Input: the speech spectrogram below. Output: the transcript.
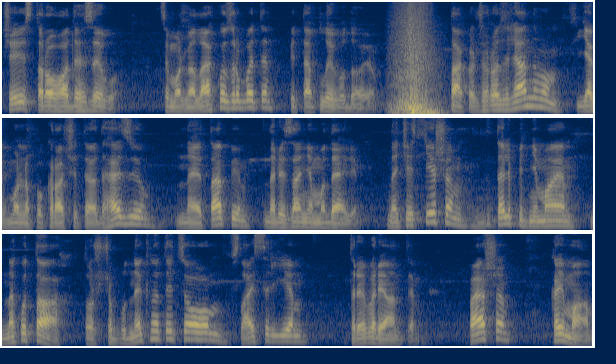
чи старого адгезиву. Це можна легко зробити під теплою водою. Також розглянемо, як можна покращити адгезію на етапі нарізання моделі. Найчастіше деталь піднімає на кутах, тож, щоб уникнути цього, в слайсері є три варіанти. Перше кайма.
